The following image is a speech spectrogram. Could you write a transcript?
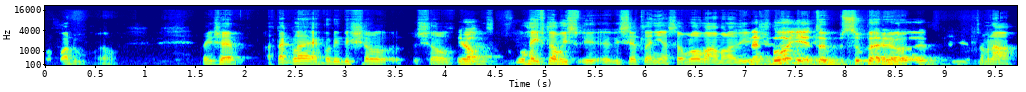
dopadu. Jo. Takže a takhle, jako kdyby šel, šel dlouhý v tom vysvětlení, já se omlouvám, ale... Když, ne, v pohodě, to je super, jo. Znamená,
